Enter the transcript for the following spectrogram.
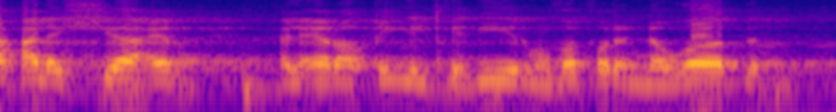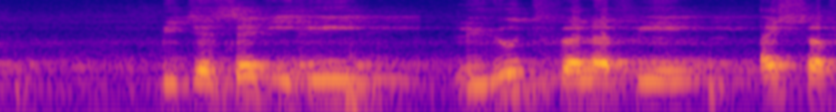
رحل الشاعر العراقي الكبير مظفر النواب بجسده ليدفن في أشرف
